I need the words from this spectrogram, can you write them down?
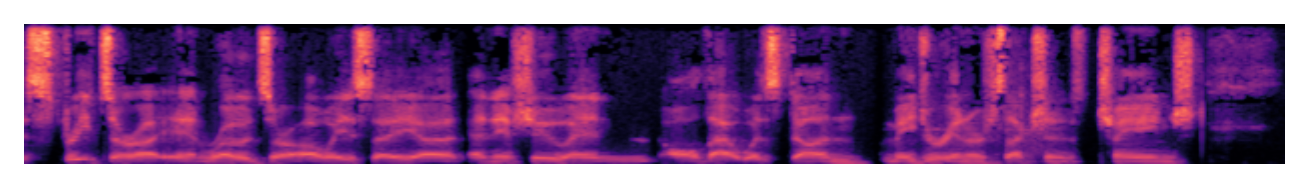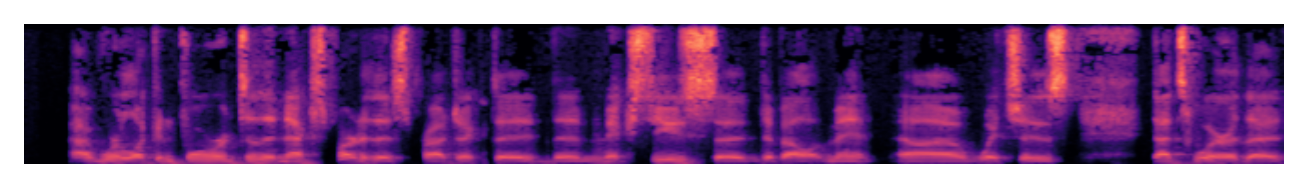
streets are and roads are always a uh, an issue, and all that was done. Major intersections changed. Uh, we're looking forward to the next part of this project, the the mixed use uh, development, uh, which is that's where the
